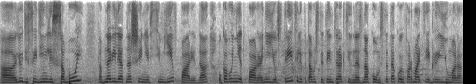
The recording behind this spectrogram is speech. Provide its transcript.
А, люди соединились с собой, обновили отношения в семье, в паре, да. У кого нет пары, они ее встретили, потому что это интерактивное знакомство, такое в формате игры юмора.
